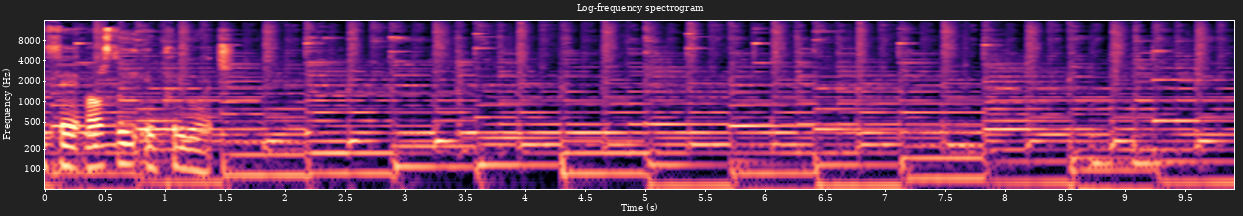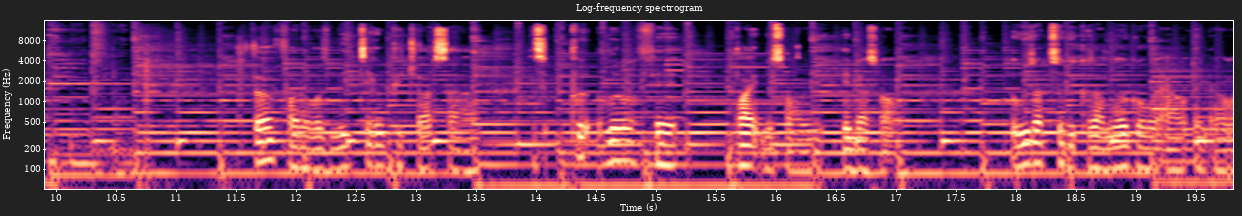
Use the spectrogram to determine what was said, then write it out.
effect mostly and pretty much. Third photo was me taking a picture outside. Just put a little effect brightness on it and that's all. The reason I took it because I love going out and out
